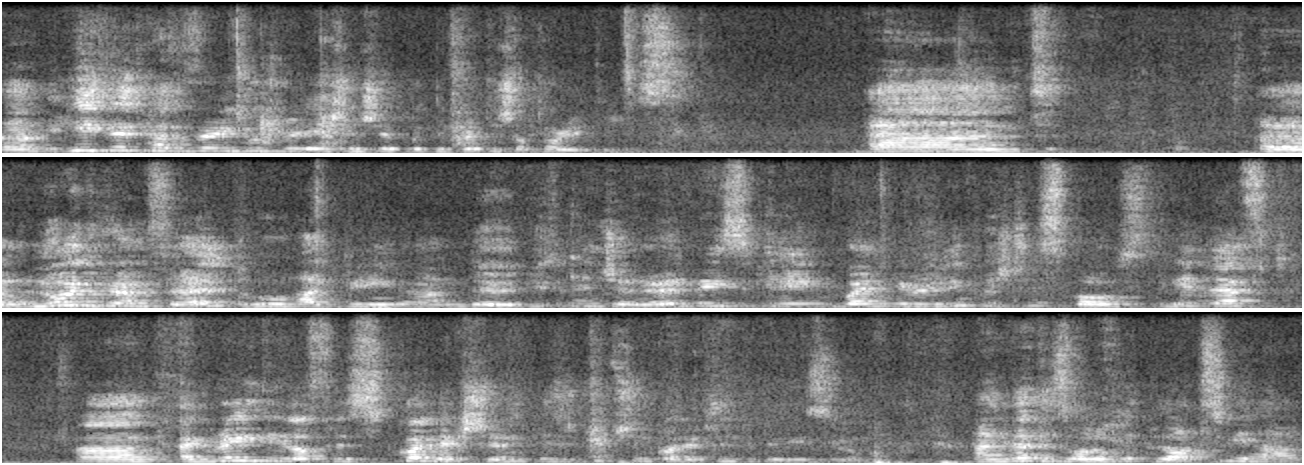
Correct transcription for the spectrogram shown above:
um, he did have a very good relationship with the British authorities. And um, Lord Grenfell, who had been um, the Lieutenant General, basically, when he relinquished his post, he left um, a great deal of his collection, his Egyptian collection, to the museum. And that is one of the clocks we have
